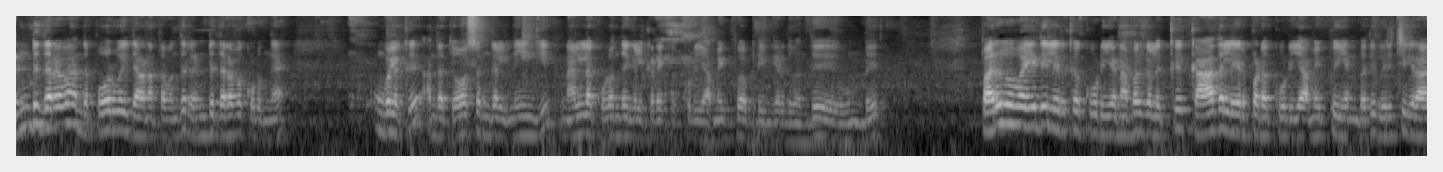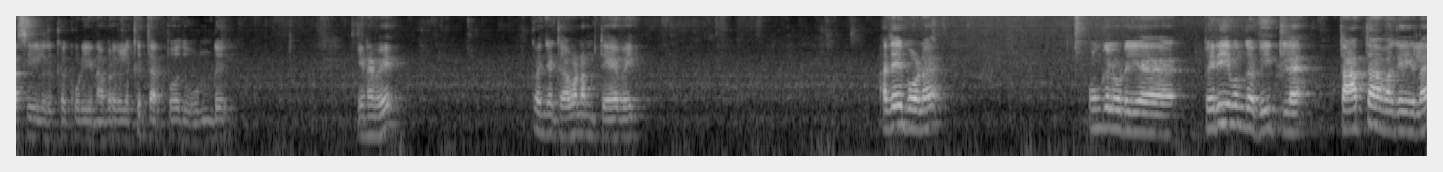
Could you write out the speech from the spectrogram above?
ரெண்டு தடவை அந்த போர்வை தானத்தை வந்து ரெண்டு தடவை கொடுங்க. உங்களுக்கு அந்த தோஷங்கள் நீங்கி நல்ல குழந்தைகள் கிடைக்கக்கூடிய அமைப்பு அப்படிங்கிறது வந்து உண்டு. பருவ வயதில் இருக்கக்கூடிய நபர்களுக்கு காதல் ஏற்படக்கூடிய அமைப்பு என்பது விருச்சிக ராசியில் இருக்கக்கூடிய நபர்களுக்கு தற்போது உண்டு. எனவே கொஞ்சம் கவனம் தேவை. அதே போல் உங்களுடைய பெரியவங்க வீட்டில் தாத்தா வகையில்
